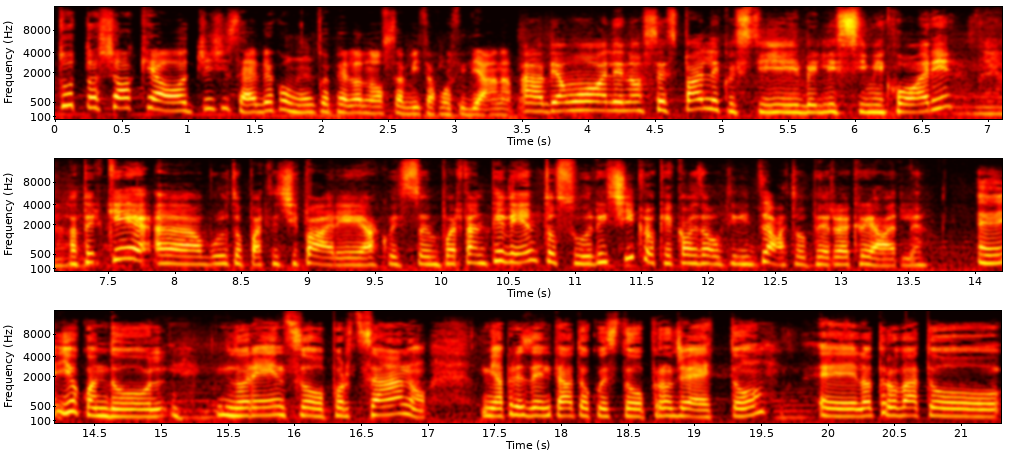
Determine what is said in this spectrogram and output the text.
tutto ciò che oggi ci serve comunque per la nostra vita quotidiana. Abbiamo alle nostre spalle questi bellissimi cuori, perché eh, ha voluto partecipare a questo importante evento sul riciclo? Che cosa ha utilizzato per crearle? Eh, io quando Lorenzo Porzano mi ha presentato questo progetto eh, l'ho trovato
